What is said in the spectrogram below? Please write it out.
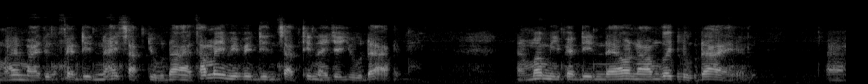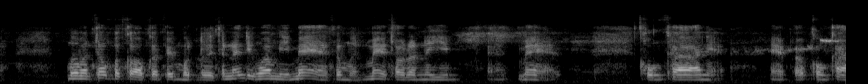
หมายหมายถึงแผ่นดินให้สัตว์อยู่ได้ ถ้าไม่มีแผ่นดินสัตว์ที่ไหนจะอยู่ได้เมื่อมีแผ่นดินแล้วน้ำก็อยู่ได้เมื่อมันต้องประกอบกันไปหมดเลยท่านั้นจึงว่ามีแม่ก็เหมือนแม่ธรณีแม่ คงคาเนี่ยแม่คงคา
